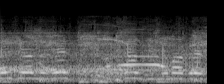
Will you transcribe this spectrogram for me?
Iniziando nel, diciamo di chiamare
